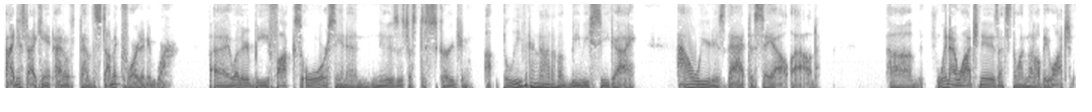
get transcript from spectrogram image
I just, I can't, I don't have the stomach for it anymore. Uh, whether it be Fox or CNN, news is just discouraging. Uh, believe it or not, I'm a BBC guy. How weird is that to say out loud? Um, when I watch news, that's the one that I'll be watching.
